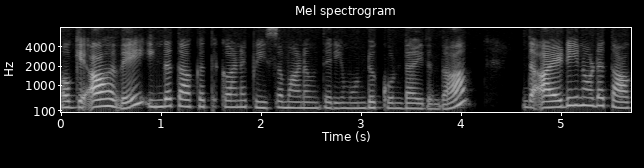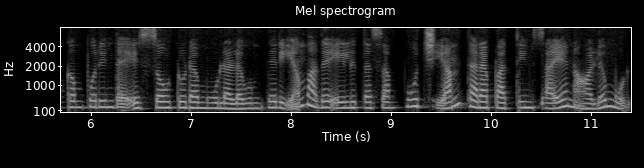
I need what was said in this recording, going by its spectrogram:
ஓகே. ஆகவே இந்த தாக்கத்துக்கான பீசமானவன் தெரியும் உண்டு கொண்டா இருந்தா. இந்த அயடினோட தாக்கம் புரிந்த எஸ்ஓட்டோட மூலளவும் தெரியும். அது ஏழு தசம் பூஜ்ஜியம் தர பத்தின் சய நாலு மூல்.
